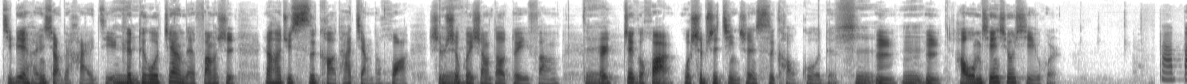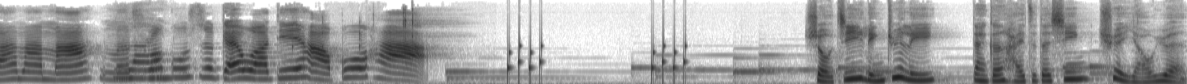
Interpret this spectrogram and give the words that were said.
即便很小的孩子，也可以嗯通过这样的方式，让他去思考他讲的话是不是对会伤到对方，对，而这个话我是不是谨慎思考过的。是嗯嗯嗯，好，我们先休息一会儿。爸爸妈妈，你们说故事给我听好不好？手机零距离，但跟孩子的心却遥远。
